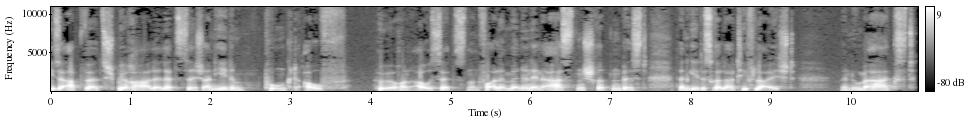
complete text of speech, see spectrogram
diese Abwärtsspirale letztlich an jedem Punkt auf hören, aussetzen. Und vor allem, wenn du in den ersten Schritten bist, dann geht es relativ leicht. Wenn du merkst,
